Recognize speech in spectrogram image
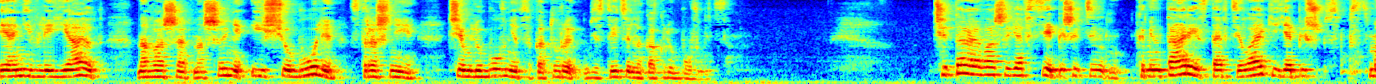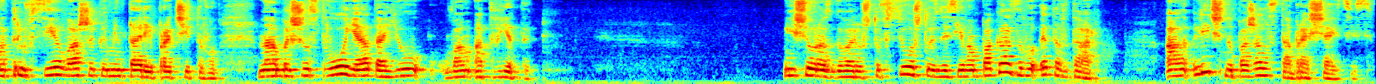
И они влияют на ваши отношения и еще более страшнее, чем любовница, которая действительно как любовница. Читая ваши, я все, пишите комментарии, ставьте лайки, я пишу, смотрю все ваши комментарии, прочитываю. На большинство я даю вам ответы. Еще раз говорю, что все, что здесь я вам показываю, это в дар. А лично, пожалуйста, обращайтесь.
